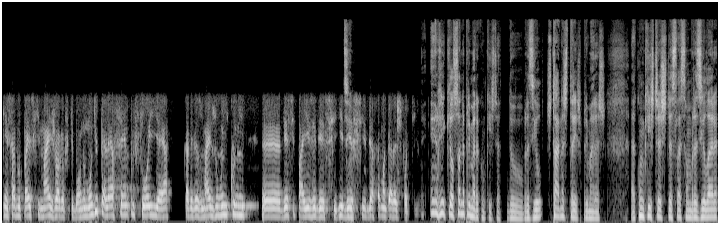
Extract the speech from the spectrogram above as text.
quem sabe o país que mais joga futebol no mundo, e o Pelé sempre foi e é cada vez mais um ícone eh, desse país e, desse, e desse, dessa modalidade esportiva. Henrique, ele está na primeira conquista do Brasil, está nas três primeiras uh, conquistas da seleção brasileira,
